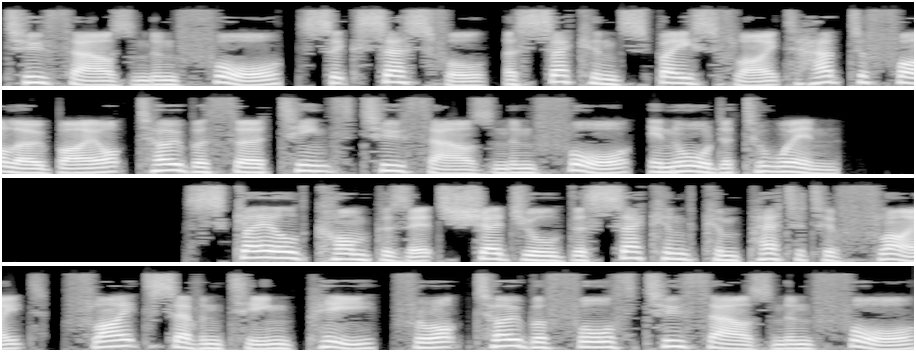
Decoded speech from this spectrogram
2004, successful, a second spaceflight had to follow by October 13, 2004, in order to win. Scaled Composites scheduled the second competitive flight, Flight 17P, for October 4, 2004,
